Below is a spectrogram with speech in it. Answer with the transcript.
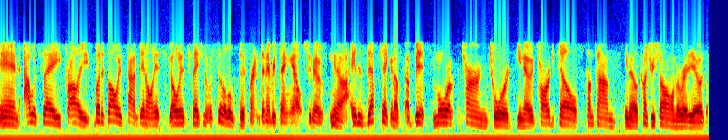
and I would say probably, but it's always kind of been on its on its station. It was still a little different than everything else. You know, you know, it has definitely taken a, a bit more of a turn toward. You know, it's hard to tell sometimes. You know, a country song on the radio as a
